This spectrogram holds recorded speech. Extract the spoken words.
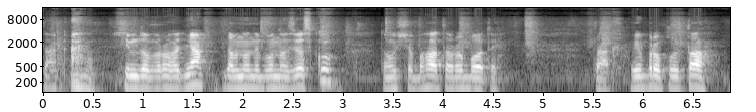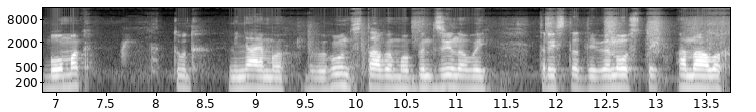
Так, всім доброго дня. Давно не був на зв'язку, тому що багато роботи. Так, віброплита Бомак. Тут міняємо двигун, ставимо бензиновий 390 аналог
